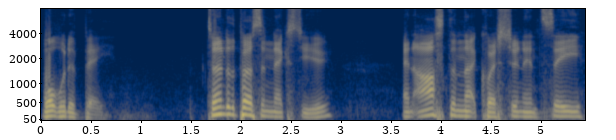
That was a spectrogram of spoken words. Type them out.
what would it be? Turn to the person next to you and ask them that question and see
